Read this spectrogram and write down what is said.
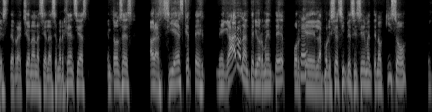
este, reaccionan hacia las emergencias. Entonces, ahora, si es que te negaron anteriormente porque la policía simple y sencillamente no quiso, pues,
